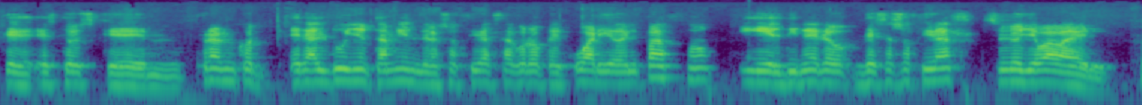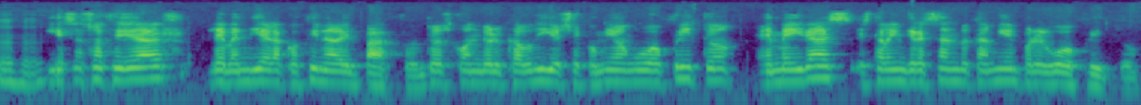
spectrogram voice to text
Que esto es que mm, Franco era el dueño también de la sociedad agropecuaria del Pazo y el dinero de esa sociedad se lo llevaba él. Y esa sociedad le vendía la cocina del Pazo. Entonces, cuando el caudillo se comía un huevo frito, en Meirás estaba ingresando también por el huevo frito.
